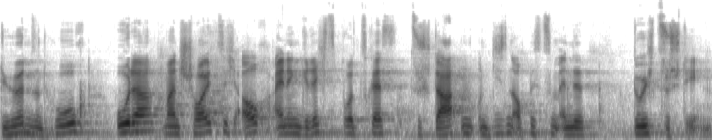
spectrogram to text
die Hürden sind hoch oder man scheut sich auch, einen Gerichtsprozess zu starten und diesen auch bis zum Ende durchzustehen.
